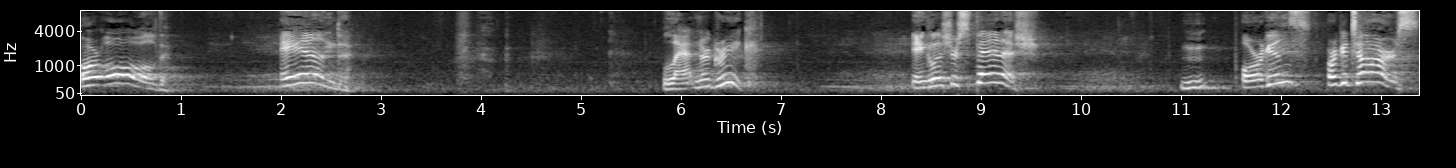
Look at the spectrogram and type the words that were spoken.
or old? And Latin or Greek? English or Spanish? M- organs or guitars?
